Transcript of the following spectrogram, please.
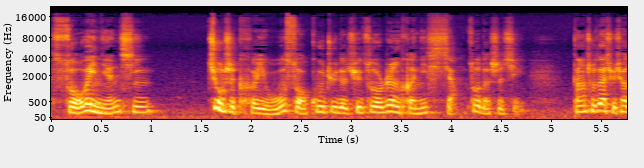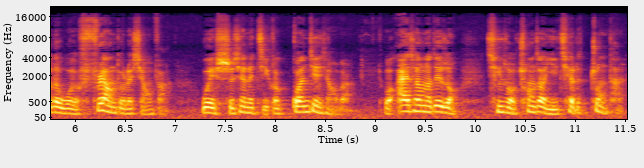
所谓年轻，就是可以无所顾忌的去做任何你想做的事情。当初在学校的我有非常多的想法，我也实现了几个关键想法。我爱上了这种亲手创造一切的状态。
